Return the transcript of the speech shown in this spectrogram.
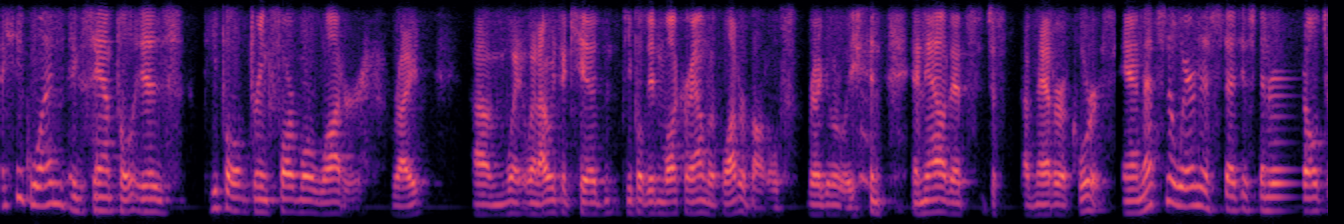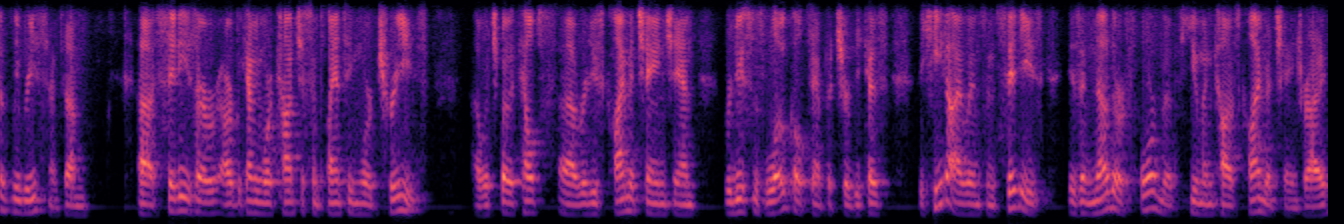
I think one example is people drink far more water, right? Um, when, when, I was a kid, people didn't walk around with water bottles regularly, and, and, now that's just a matter of course. And that's an awareness that has been relatively recent. Um, Uh, cities are, are becoming more conscious and planting more trees, uh, which both helps uh, reduce climate change and reduces local temperature because the heat islands in cities is another form of human-caused climate change, right?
